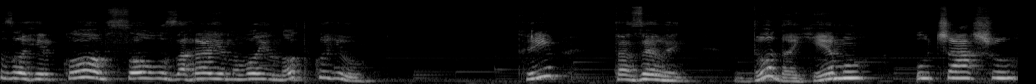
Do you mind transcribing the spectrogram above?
З огірком соус заграє новою ноткою. Кріп та зелень додаємо у чашу.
